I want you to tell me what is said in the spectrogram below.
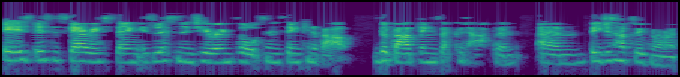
is is the scariest thing is listening to your own thoughts and thinking about the bad things that could happen. Um, but you just have to ignore it.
